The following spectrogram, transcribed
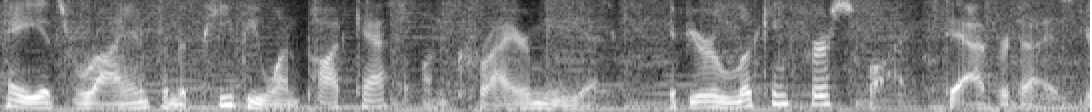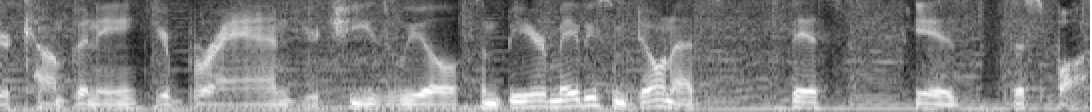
Hey, it's Ryan from the PP1 podcast on Crier Media. If you're looking for a spot to advertise your company, your brand, your cheese wheel, some beer, maybe some donuts, this is the spot.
